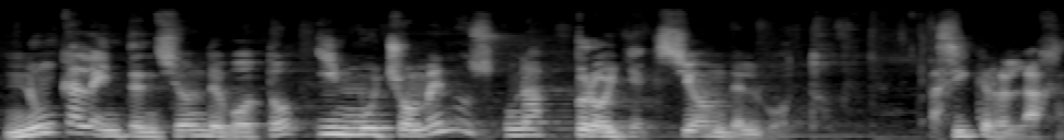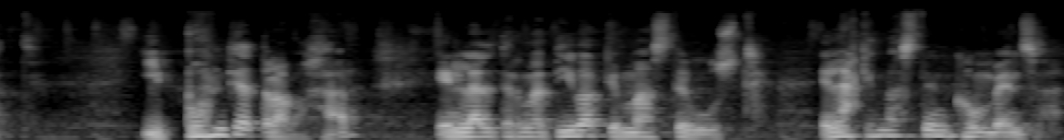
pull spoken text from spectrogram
Nunca la intención de voto y mucho menos una proyección del voto. Así que relájate y ponte a trabajar en la alternativa que más te guste, en la que más te convenza.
